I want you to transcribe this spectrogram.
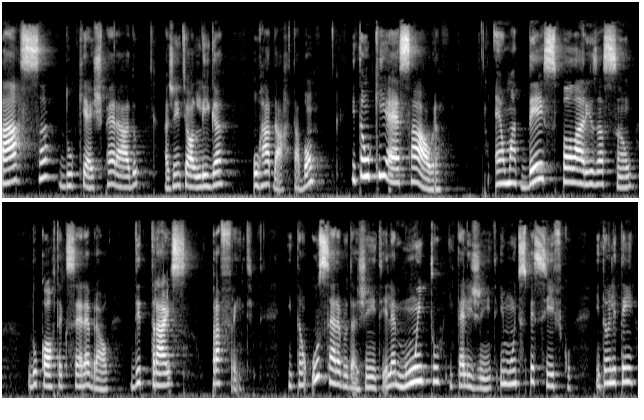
passa do que é esperado, a gente ó liga o radar, tá bom? Então, o que é essa aura? É uma despolarização do córtex cerebral de trás para frente. Então, o cérebro da gente, ele é muito inteligente e muito específico. Então, ele tem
